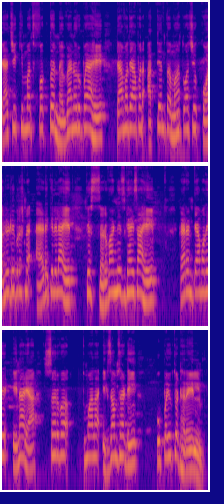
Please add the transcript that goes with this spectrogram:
त्याची किंमत फक्त नव्याण्णव रुपये आहे. त्यामध्ये आपण अत्यंत महत्त्वाचे क्वालिटी प्रश्न ॲड केलेले आहेत. ते सर्वांनीच घ्यायचं आहे. कारण त्यामध्ये येणाऱ्या सर्व तुम्हाला एक्झामसाठी उपयुक्त ठरेल.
